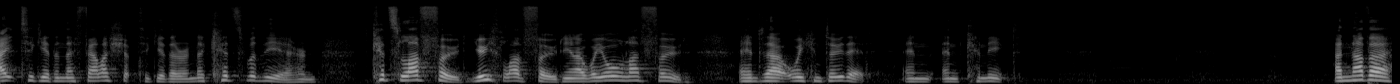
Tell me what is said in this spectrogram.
ate together and they fellowshiped together and the kids were there and kids love food, youth love food, you know, we all love food and uh, we can do that and, and connect. Another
